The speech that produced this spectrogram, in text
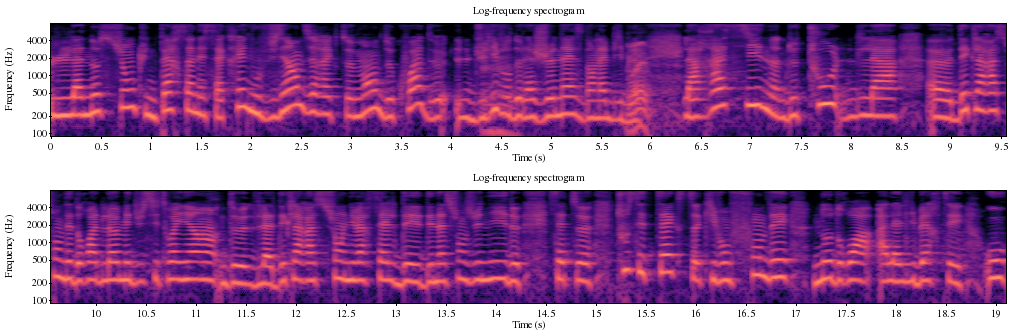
la notion qu'une personne est sacrée nous vient directement de quoi? De, Du livre de la Genèse dans la Bible. Ouais. La racine de toute la euh, déclaration des droits de l'homme et du citoyen, de, de la déclaration universelle des, des Nations Unies, de cette, euh, tous ces textes qui vont fonder nos droits à la liberté ou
